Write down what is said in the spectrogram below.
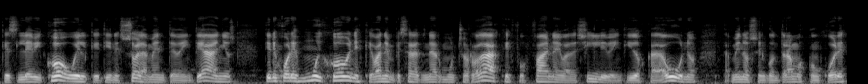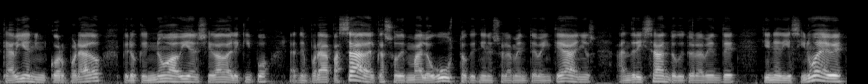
que es Levi Cowell, que tiene solamente 20 años. Tiene jugadores muy jóvenes que van a empezar a tener mucho rodaje, Fofana y Badashili, 22 cada uno. También nos encontramos con jugadores que habían incorporado, pero que no habían llegado al equipo la temporada pasada. El caso de Malo Gusto, que tiene solamente 20 años. Andrés Santo, que solamente tiene 19.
